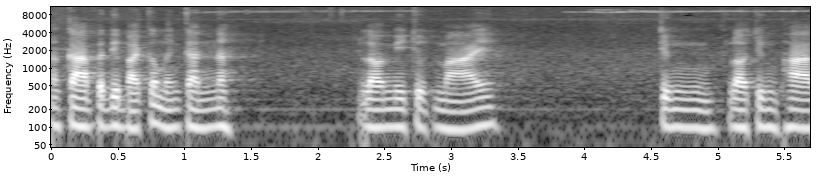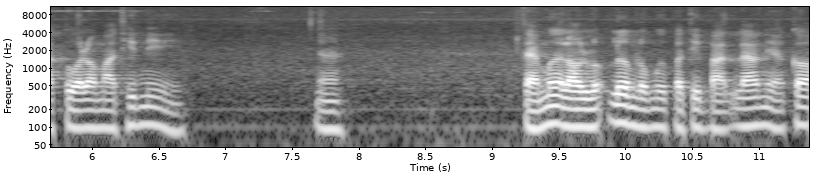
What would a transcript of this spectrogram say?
อาการปฏิบัติก็เหมือนกันนะ เรามีจุดหมาย จึงเราจึงพาตัวเรามาที่นี่นะแต่เมื่อเราเริ่มลงมือปฏิบัติแล้วเนี่ยก็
